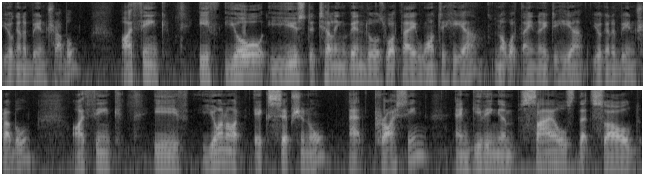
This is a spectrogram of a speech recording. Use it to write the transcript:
you're going to be in trouble. I think if you're used to telling vendors what they want to hear, not what they need to hear, you're going to be in trouble. I think if you're not exceptional at pricing and giving them sales that sold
